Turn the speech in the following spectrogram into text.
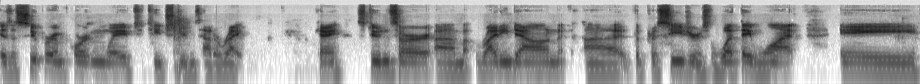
is a super important way to teach students how to write okay students are um, writing down uh, the procedures what they want a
